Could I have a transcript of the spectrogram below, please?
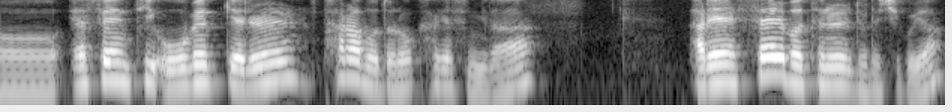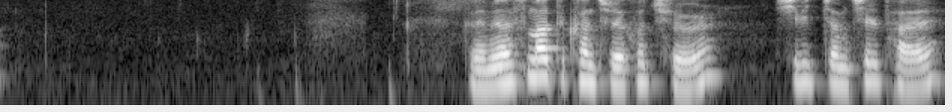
어, FNT 500개를 팔아보도록 하겠습니다. 아래 셀 버튼을 누르시고요. 그러면 스마트 컨트롤 호출 12.78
